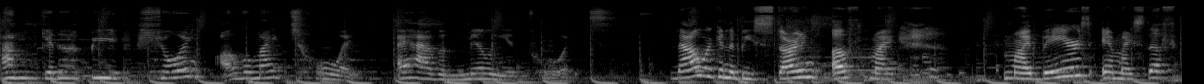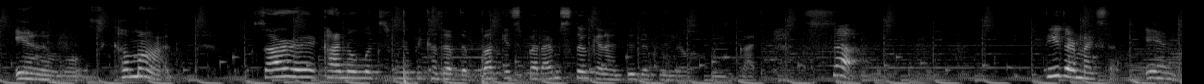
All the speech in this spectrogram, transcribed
I'm gonna be showing all of my toys. I have a million toys. Now we're gonna be starting off my my bears and my stuffed animals. Come on. Sorry it kind of looks weird because of the buckets, but I'm still gonna do the video for you guys. So, these are my stuffed animals.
